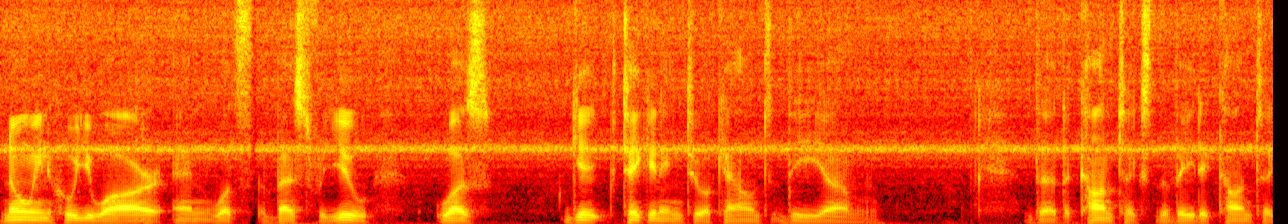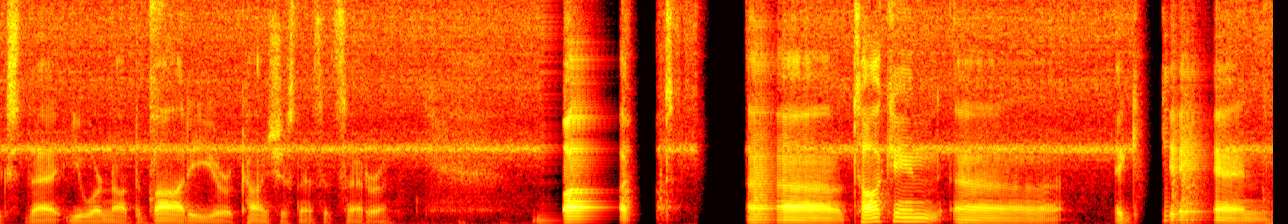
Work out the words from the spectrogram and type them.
knowing who you are and what's best for you was get, taking into account the um, the the context, the Vedic context that you are not the body, your consciousness, etc. But uh, talking uh, again,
